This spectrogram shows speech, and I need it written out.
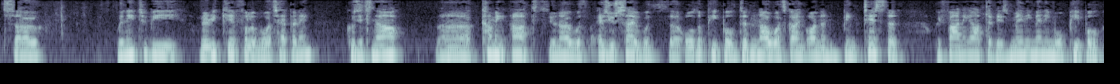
so we need to be very careful of what's happening because it's now uh, coming out. You know, with as you say, with uh, all the people didn't know what's going on and being tested, we're finding out that there's many, many more people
